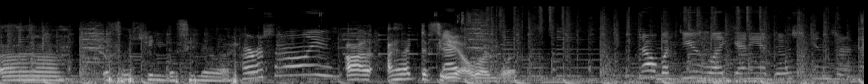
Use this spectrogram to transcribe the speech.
Uh, the first skin, the female. astronaut. Personally, Uh, I like the female one more. no, but do you like any of those skins or no?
